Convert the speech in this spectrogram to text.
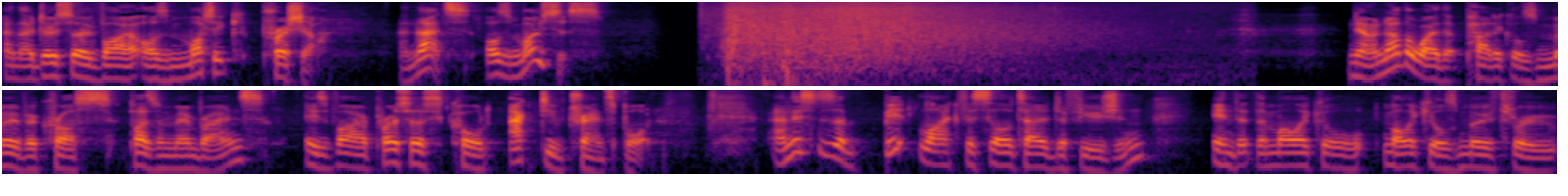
and they do so via osmotic pressure and that's osmosis. Now, another way that particles move across plasma membranes is via a process called active transport. And this is a bit like facilitated diffusion in that the molecule, molecules move through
